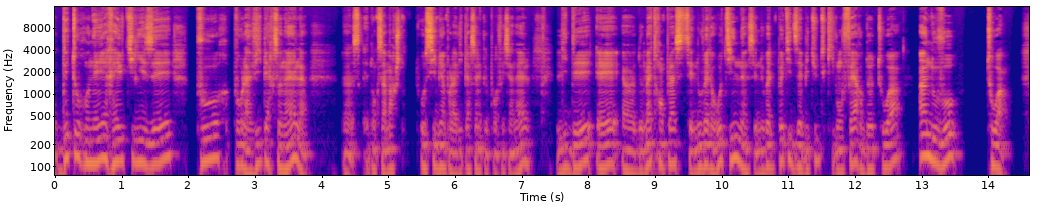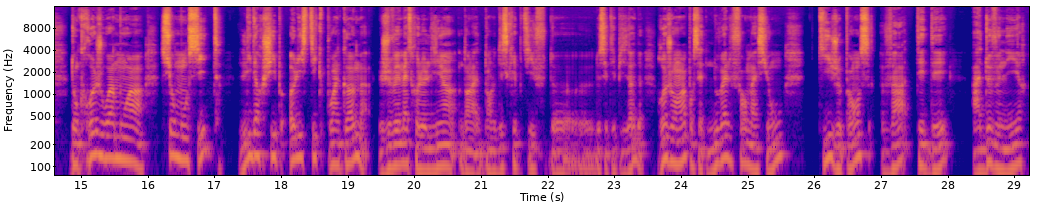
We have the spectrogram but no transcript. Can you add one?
détourné, réutilisé pour pour la vie personnelle. Euh, donc ça marche aussi bien pour la vie personnelle que professionnelle. L'idée est euh, de mettre en place ces nouvelles routines, ces nouvelles petites habitudes qui vont faire de toi un nouveau toi. Donc rejoins-moi sur mon site leadershipholistic.com. Je vais mettre le lien dans, le descriptif de, de cet épisode. Rejoins-moi pour cette nouvelle formation qui, je pense, va t'aider à devenir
